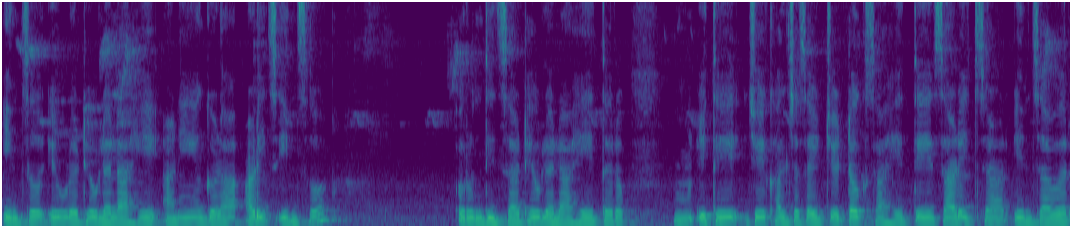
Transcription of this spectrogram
इंच एवढं ठेवलेलं आहे आणि गळा अडीच इंच रुंदीचा ठेवलेला आहे. तर इथे जे खालच्या साईडचे टक्स आहेत ते साडेचार इंचावर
